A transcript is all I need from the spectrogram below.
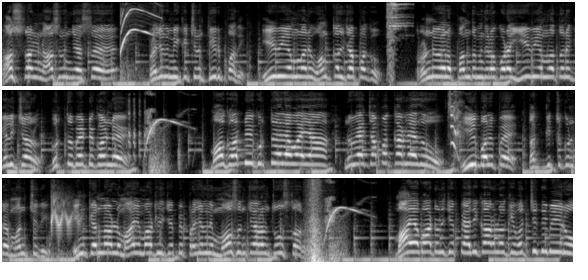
రాష్ట్రాన్ని నాశనం చేస్తే ప్రజలు మీకు ఇచ్చిన తీర్పు అది. ఈవీఎంలని వంకలు చెప్పకు. రెండు వేల పంతొమ్మిదిలో కూడా ఈవీఎంలతోనే గెలిచారు. గుర్తు పెట్టుకోండి మాకు అన్ని గుర్తులేవయ్యా నువ్వేం చెప్పక్కర్లేదు. ఈ బలుపే తగ్గించుకుంటే మంచిది. ఇంకెన్నాళ్ళు మాయ మాటలు చెప్పి ప్రజల్ని మోసం చేయాలని చూస్తారు. మాయ చెప్పే అధికారంలోకి వచ్చింది మీరు.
